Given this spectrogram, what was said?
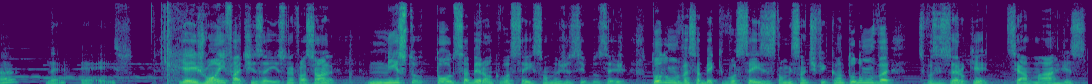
É. Né? É, é isso. E aí João enfatiza isso, né? Fala assim, olha, nisto todos saberão que vocês são meus discípulos. Ou seja, todo mundo vai saber que vocês estão me santificando. Todo mundo vai... Se vocês fizeram o quê? Se amardes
